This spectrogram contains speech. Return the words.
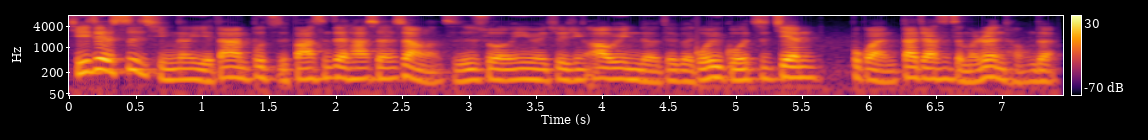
其实这个事情呢，也当然不止发生在他身上了，只是说因为最近奥运的这个国与国之间，不管大家是怎么认同的，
